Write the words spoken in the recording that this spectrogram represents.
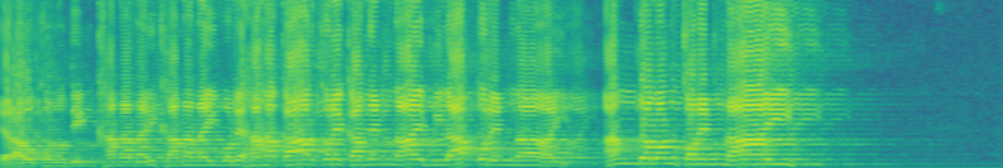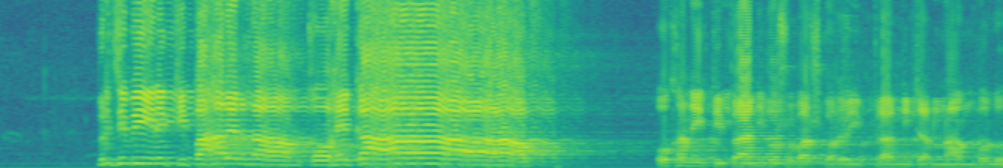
এরাও কোনদিন খানা নাই খানা নাই বলে হাহাকার করে কাঁদেন নাই, বিলাপ করেন নাই, আন্দোলন করেন নাই। পৃথিবীর একটি পাহাড়ের নাম কোহে কাফ। ওখানে একটি প্রাণী বসবাস করে, ওই প্রাণীটার নাম হলো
